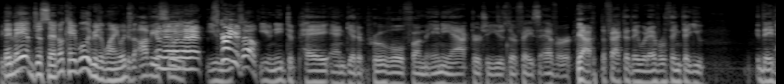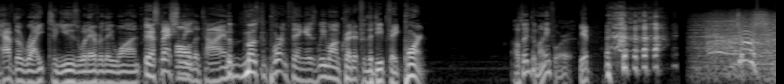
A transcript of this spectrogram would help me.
they may have just said, "Okay, we'll agree to the language." Because obviously, you screw need- yourself. You need to pay and get approval from any actor to use their face ever. Yeah. The fact that they would ever think that you, they'd have the right to use whatever they want, Yeah, especially all the time. The most important thing is we want credit for the deep fake porn. I'll take the money for it. Yep.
